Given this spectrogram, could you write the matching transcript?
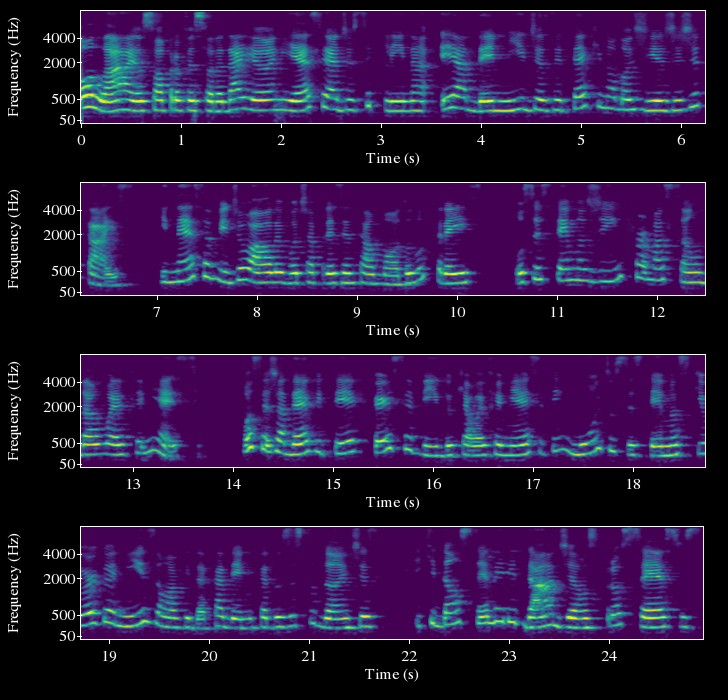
Olá, eu sou a professora Daiane e essa é a disciplina EAD Mídias e Tecnologias Digitais. E nessa videoaula eu vou te apresentar o módulo 3, os sistemas de informação da UFMS. Você já deve ter percebido que a UFMS tem muitos sistemas que organizam a vida acadêmica dos estudantes e que dão celeridade aos processos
